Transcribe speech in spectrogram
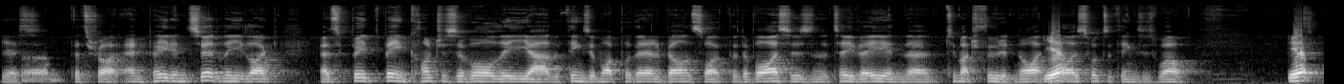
Yes, um, that's right. And Pete, and certainly like it's being conscious of all the uh, the things that might put that out of balance, like the devices and the TV and the, too much food at night, yep. those sorts of things as well. Yep.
